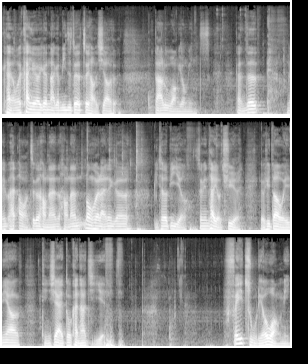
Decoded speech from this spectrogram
看我看有一个哪个名字最最好笑的大陆网友名字，感觉。没办哦，这个好难好难弄回来那个比特币哦，这边太有趣了，有趣到我一定要停下来多看他几眼。非主流网民，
